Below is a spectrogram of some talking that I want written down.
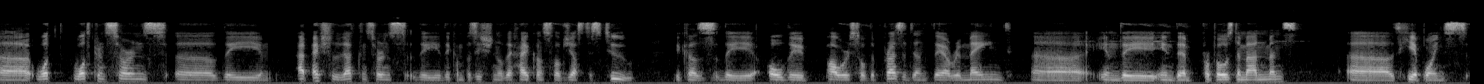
Uh, what what concerns uh, the actually that concerns the, the composition of the High Council of Justice too, because the all the powers of the president they are remained uh, in the in the proposed amendments. Uh, he appoints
